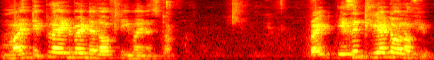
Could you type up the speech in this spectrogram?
multiplied by del of t minus tau. Right? Is it clear to all of you?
